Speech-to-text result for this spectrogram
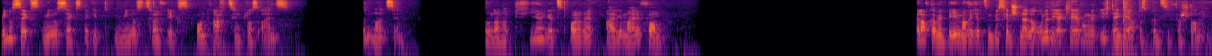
Minus 6 minus 6 ergibt minus 12x und 18 plus 1 sind 19. Und dann habt hier jetzt eure allgemeine Form. Tellaufgabe B mache ich jetzt ein bisschen schneller ohne die Erklärungen. Ich denke, ihr habt das Prinzip verstanden.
